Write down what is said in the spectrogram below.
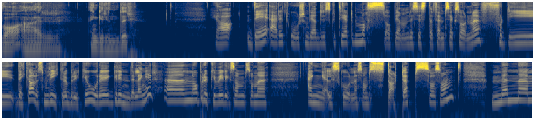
Hva er en gründer? Ja, det er et ord som vi har diskutert masse opp gjennom de siste fem-seks årene, fordi det er ikke alle som liker å bruke ordet gründer lenger. Eh, nå bruker vi liksom sånne engelskordene som startups og sånt, men eh,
